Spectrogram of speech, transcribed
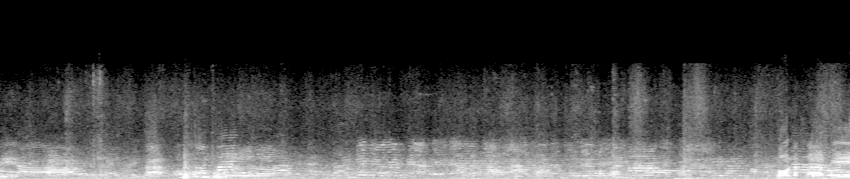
พี่ โทษนะครับพี่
